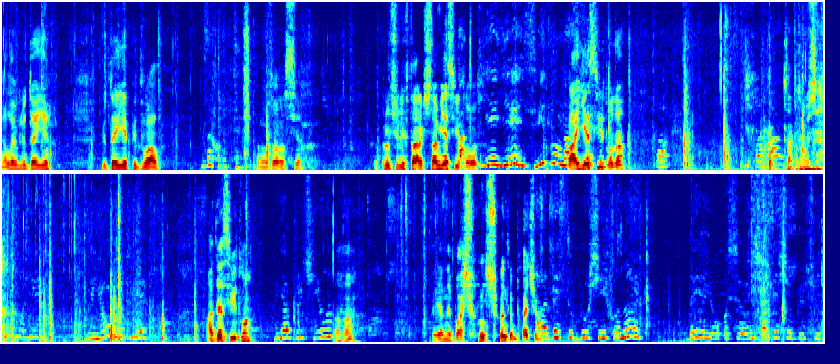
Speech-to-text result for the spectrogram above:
Але в людей є, в людей є підвал. Заходьте. Ну, зараз я включу ліхтарик. Чи там є світло у вас? Є, є, і світло у нас. А, є світло, так? Так. Так, друзі. Прийомник є. А де світло? Я включила. Ага. А я не бачу, нічого не бачу. А десь тут був ще й фонарик. Де я його ось? Зараз я ще включу.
